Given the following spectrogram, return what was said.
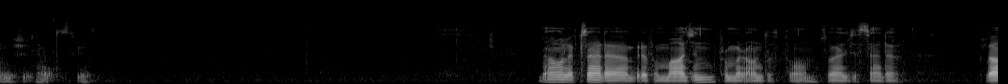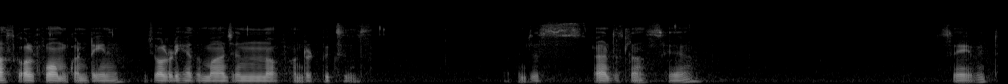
and you should have this view. Now let's add a bit of a margin from around the form. So I'll just add a class called form container which already has a margin of 100 pixels. I'll just add this class here. Save it.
